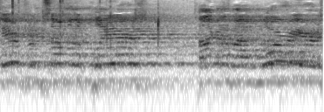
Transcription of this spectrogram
Let's hear from some of the players talking about Warriors.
